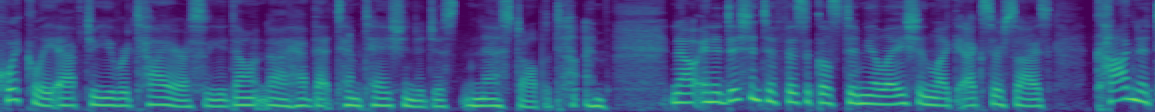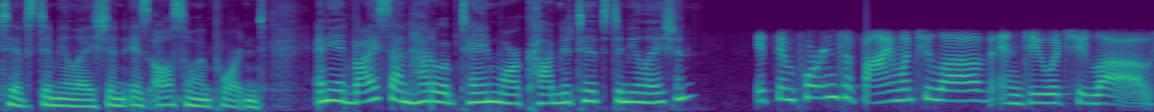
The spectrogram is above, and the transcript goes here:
quickly after you retire so you don't uh, have that temptation to just nest all the time. Now, in addition to physical stimulation like exercise, cognitive stimulation is also important. Any advice on how to obtain more cognitive stimulation? It's important to find what you love and do what you love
